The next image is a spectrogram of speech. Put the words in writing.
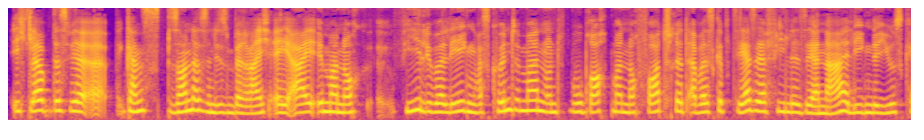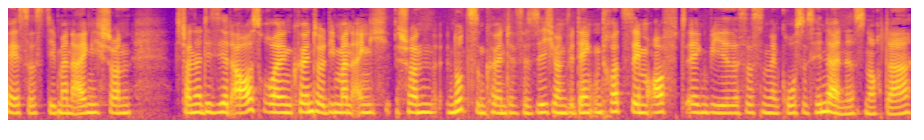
Ich glaube, dass wir äh, ganz besonders in diesem Bereich AI immer noch viel überlegen, was könnte man und wo braucht man noch Fortschritt. Aber es gibt sehr, sehr viele sehr naheliegende Use Cases, die man eigentlich schon standardisiert ausrollen könnte, die man eigentlich schon nutzen könnte für sich. Und wir denken trotzdem oft irgendwie, das ist ein großes Hindernis noch da.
